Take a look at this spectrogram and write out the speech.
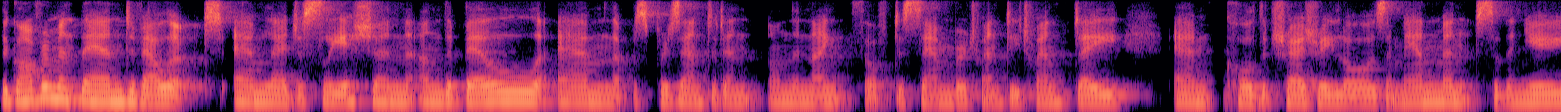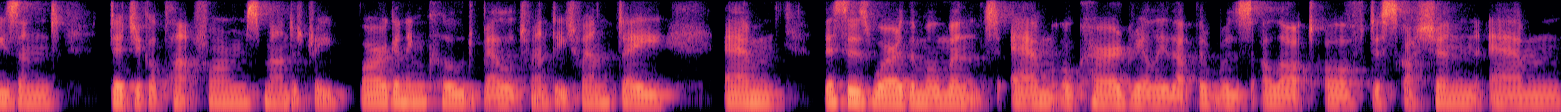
The government then developed um, legislation, and the bill um, that was presented in, on the 9th of December 2020, um, called the Treasury Laws Amendment, so the News and Digital Platforms Mandatory Bargaining Code Bill 2020. Um, this is where the moment um, occurred, really, that there was a lot of discussion um,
